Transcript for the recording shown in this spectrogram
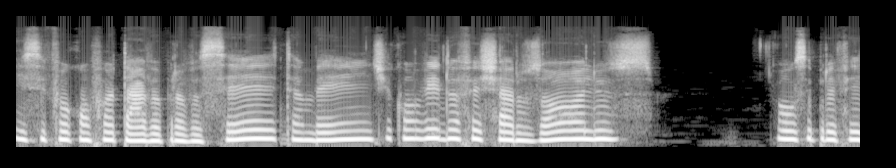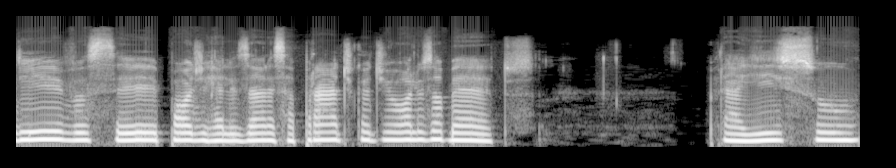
E se for confortável para você, também te convido a fechar os olhos. Ou, se preferir, você pode realizar essa prática de olhos abertos. Para isso,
